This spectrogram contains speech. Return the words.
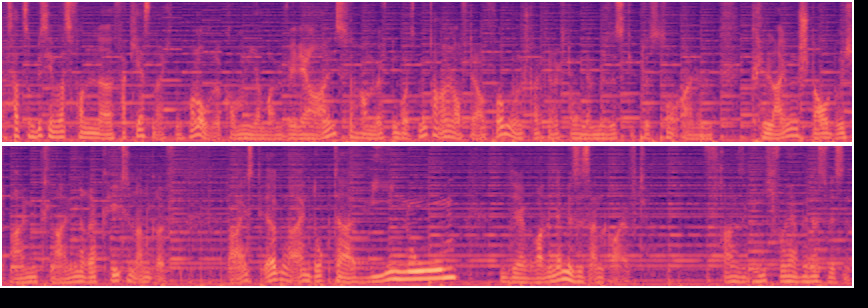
Das hat so ein bisschen was von äh, Verkehrsnachrichten. Hallo, willkommen hier beim WDR 1. Wir möchten kurz mitteilen, auf der folgenden Strecke Richtung Nemesis gibt es so einen kleinen Stau durch einen kleinen Raketenangriff. Da ist irgendein Dr. Venom, der gerade Nemesis angreift. Fragen Sie mich nicht, woher wir das wissen.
